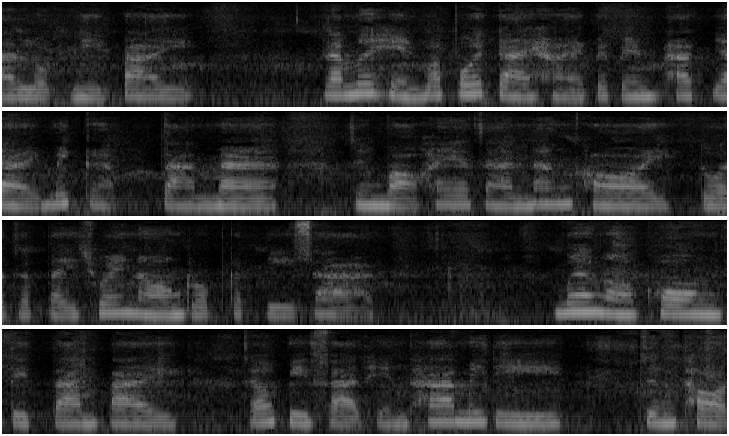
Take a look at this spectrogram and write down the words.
ารย์หลบหนีไป และเมื่อเห็นว่าโป้ยกายหายไปเป็นพักใหญ่ไม่กลับตามมา จึงบอกให้อาจารย์นั่งคอย ตัวจะไปช่วยน้องรบกับปีศาจ เมื่องอคงติดตามไป เจ้าปีศาจเห็นท่าไม่ดี จึงถอด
